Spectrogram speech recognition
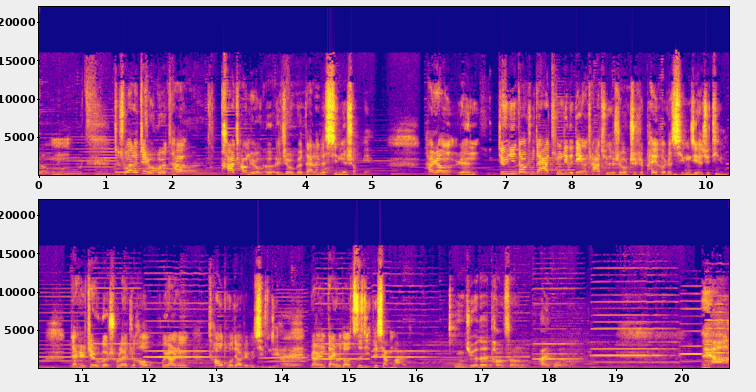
嗯就说完了，这首歌他他唱这首歌给这首歌带来了新的生命，他让人就是因为当初大家听这个电影插曲的时候，只是配合着情节去听，但是这首歌出来之后，会让人超脱掉这个情节，哎，让人带入到自己的想法里。你觉得唐僧爱过吗？哎呀，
